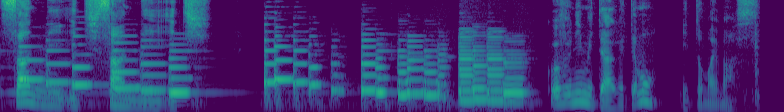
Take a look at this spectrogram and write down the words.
321321こういうふうに見てあげてもいいと思います。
